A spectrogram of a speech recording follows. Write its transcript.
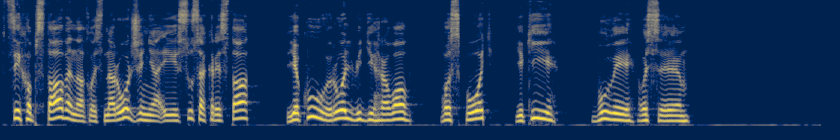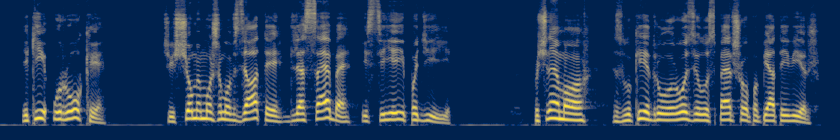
в цих обставинах ось народження Ісуса Христа, яку роль відігравав Господь, які були ось які уроки, чи що ми можемо взяти для себе із цієї події. Почнемо з Луки 2 розділу з 1 по 5 вірш.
